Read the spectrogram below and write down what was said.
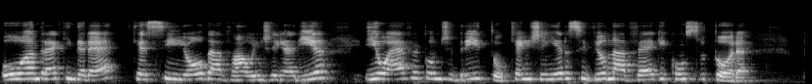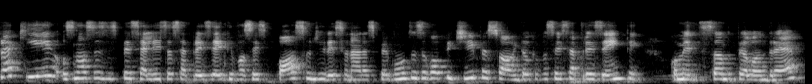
O André Kinderé, que é CEO da Val Engenharia, e o Everton de Brito, que é engenheiro civil na VEG Construtora. Para que os nossos especialistas se apresentem e vocês possam direcionar as perguntas, eu vou pedir, pessoal, então que vocês se apresentem, começando pelo André.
